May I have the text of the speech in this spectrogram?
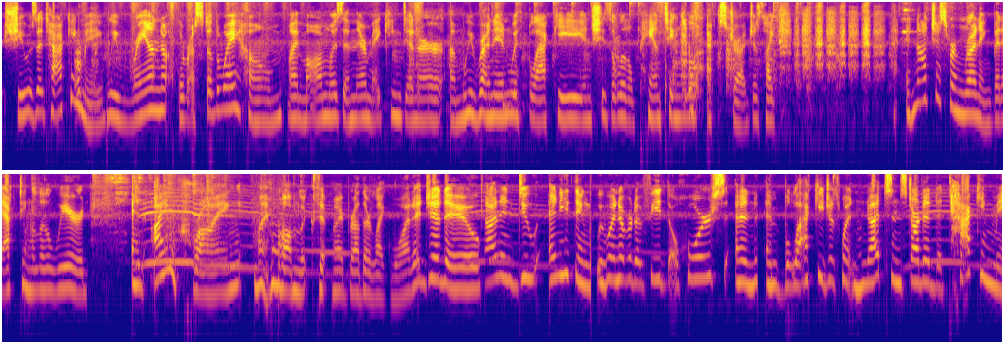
She was attacking me. We ran the rest of the way home. My mom was in there making dinner. Um, we run in with Blackie, and she's a little panting, a little extra, just like, and not just from running, but acting a little weird. And I'm crying. My mom looks at my brother like, What did you do? I didn't do anything. We went over to feed the horse, and, and Blackie just went nuts and started attacking me.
